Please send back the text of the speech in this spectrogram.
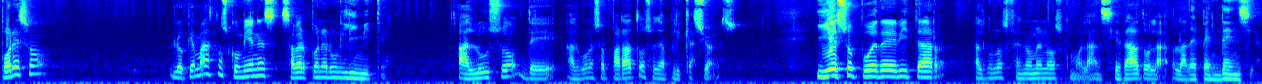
Por eso, lo que más nos conviene es saber poner un límite al uso de algunos aparatos o de aplicaciones. Y eso puede evitar algunos fenómenos como la ansiedad o la, dependencia.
